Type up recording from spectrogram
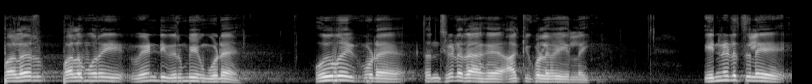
பலர் பலமுறை வேண்டி விரும்பியும் கூட ஒருவரை கூட தன் சீடராக ஆக்கிக்கொள்ளவே இல்லை. என்னிடத்திலே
